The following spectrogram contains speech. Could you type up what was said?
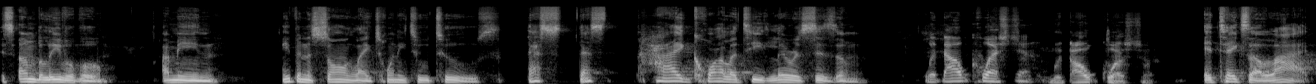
It's unbelievable. I mean, even a song like 22 Twos, that's that's high quality lyricism. Without question. Without question. It takes a lot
